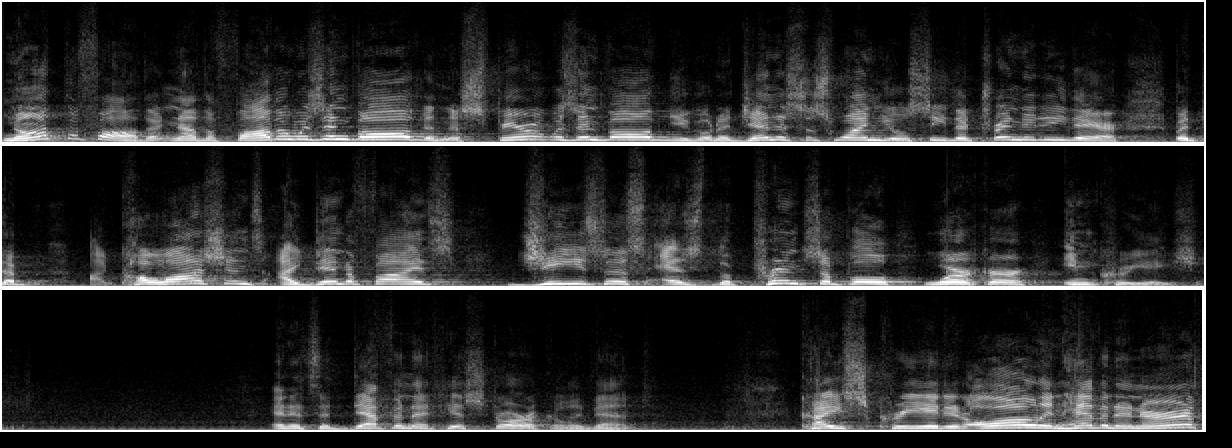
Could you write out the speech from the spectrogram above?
not the Father. Now, the Father was involved and the Spirit was involved. You go to Genesis 1, you'll see the Trinity there. But the uh, Colossians identifies Jesus as the principal worker in creation. And it's a definite historical event. Christ created all in heaven and earth,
